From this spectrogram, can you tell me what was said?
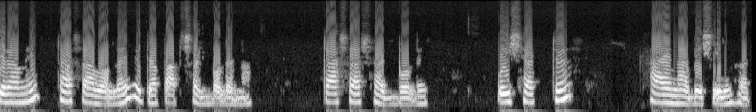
গ্রামে টাসা বলে, এটা পাট শাক বলে না, টাসা শাক বলে। ওই শাকটা খায় না বেশিরভাগ,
